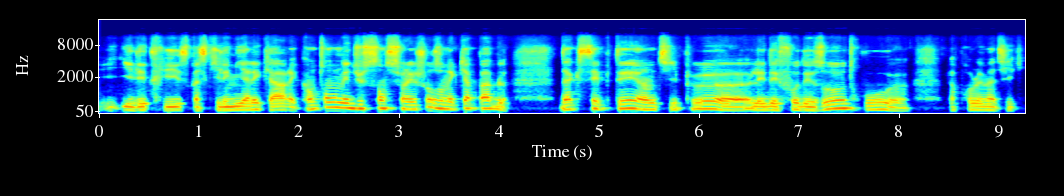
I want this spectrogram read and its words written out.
il est triste, parce qu'il est mis à l'écart. Et quand on met du sens sur les choses, on est capable d'accepter un petit peu euh, les défauts des autres ou euh, leurs problématiques.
